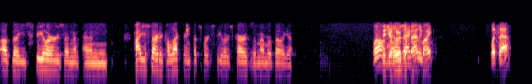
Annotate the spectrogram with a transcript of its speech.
of the Steelers and and how you started collecting Pittsburgh Steelers cards and memorabilia. Well, Did you I lose a bet, Mike? What's that?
